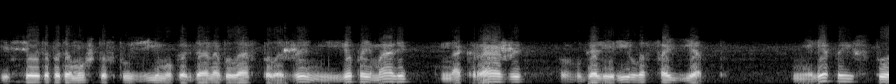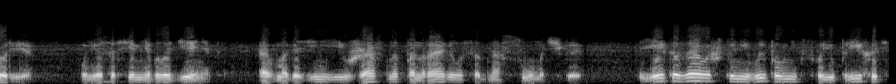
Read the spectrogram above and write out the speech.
И все это потому, что в ту зиму, когда она была в положении, ее поймали на краже в галерее Лафайет. Нелепая история — у нее совсем не было денег, а в магазине ей ужасно понравилась одна сумочка. Ей казалось, что не выполнив свою прихоть,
